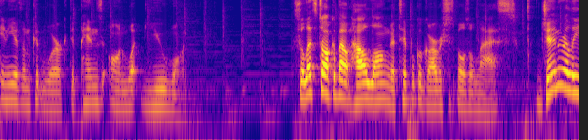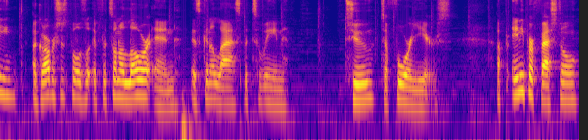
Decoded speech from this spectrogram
any of them could work, depends on what you want. So let's talk about how long a typical garbage disposal lasts. Generally, a garbage disposal, if it's on a lower end, is gonna last between two to four years. Any professional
